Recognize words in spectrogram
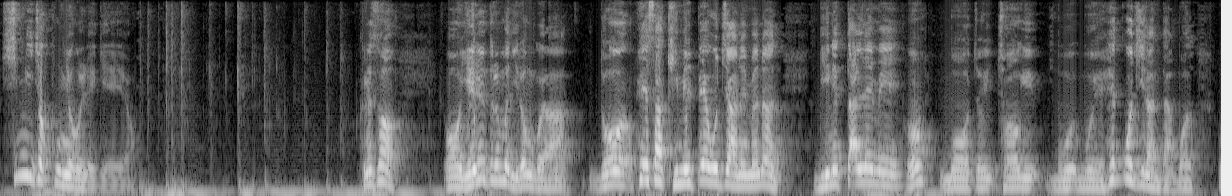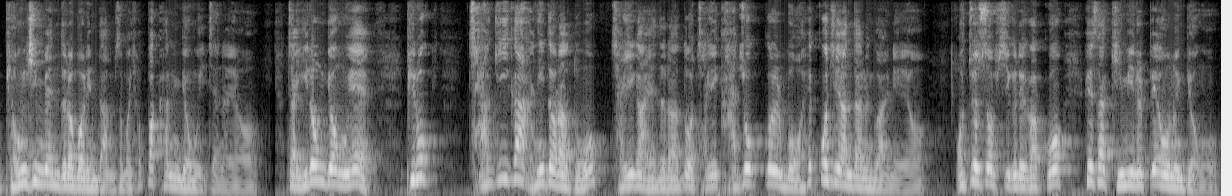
심리적 폭력을 얘기해요. 그래서 어, 예를 들면 이런 거야. 너 회사 기밀 빼오지 않으면은 니네 딸내미 어뭐 저기 저기 뭐 뭐에 해코지란다. 뭐 병신 만들어 버린다 하면서 막 협박하는 경우 있잖아요. 자 이런 경우에 비록 자기가 아니더라도 자기가 아니더라도 자기 가족을 뭐 해코지한다는 거 아니에요. 어쩔 수 없이 그래갖고 회사 기밀을 빼오는 경우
